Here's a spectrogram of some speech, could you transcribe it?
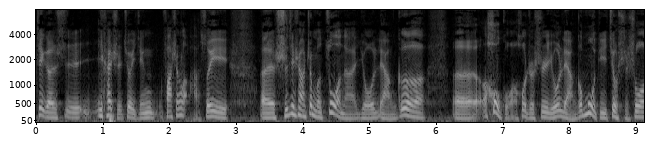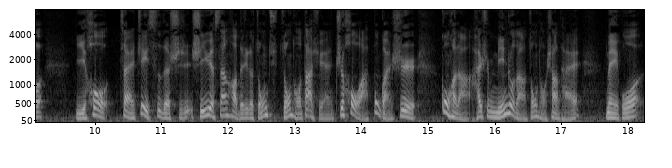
这个是一开始就已经发生了啊，所以，呃，实际上这么做呢，有两个呃后果，或者是有两个目的，就是说，以后在这次的十十一月三号的这个总总统大选之后啊，不管是共和党还是民主党总统上台，美国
